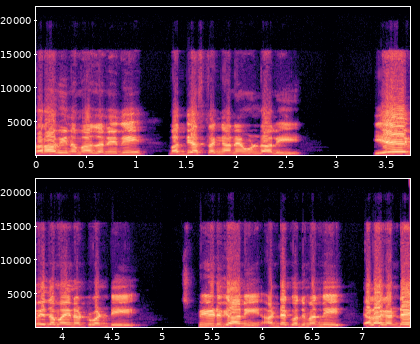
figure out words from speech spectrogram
తరావీ నమాజ్ అనేది మధ్యస్థంగానే ఉండాలి. ఏ విధమైనటువంటి స్పీడ్ కానీ అంటే కొద్దిమంది ఎలాగంటే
